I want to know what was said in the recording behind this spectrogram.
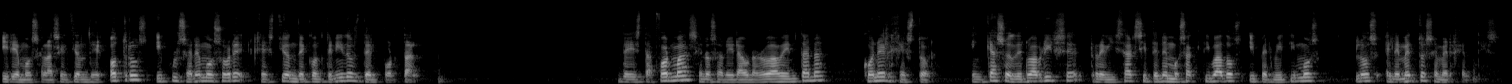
iremos a la sección de Otros y pulsaremos sobre Gestión de contenidos del portal. De esta forma se nos abrirá una nueva ventana con el gestor. En caso de no abrirse, revisar si tenemos activados y permitimos los elementos emergentes.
